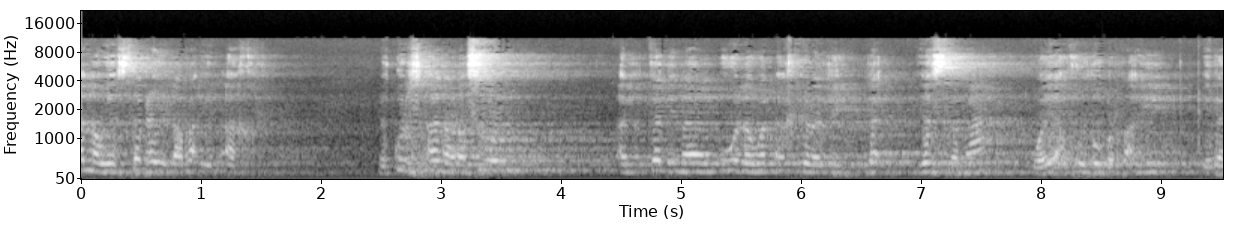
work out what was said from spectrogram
أنه يستمع إلى الرأي الآخر. يقولش أنا رسول الكلمة الأولى والأخيرة لي. لا يستمع ويأخذ بالرأي إذا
